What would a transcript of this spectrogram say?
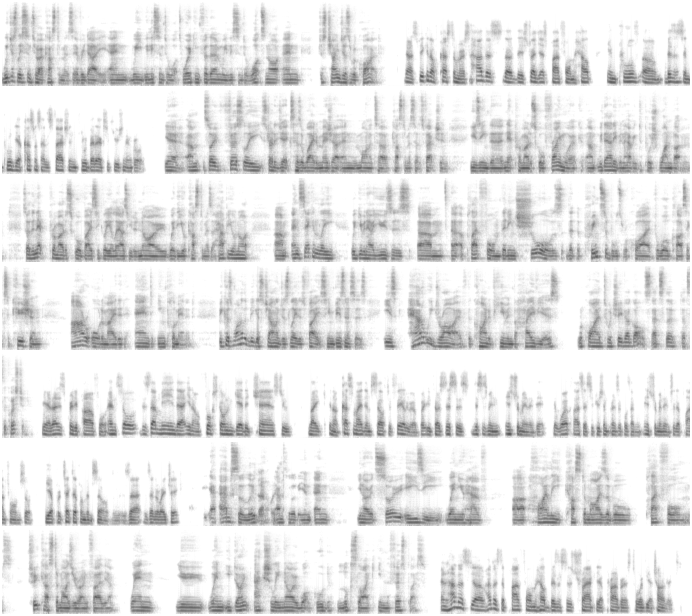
we just listen to our customers every day and we, we listen to what's working for them, we listen to what's not, and just change as required. Yeah, speaking of customers, how does the, the StrategyX platform help improve um, business improve their customer satisfaction through better execution and growth? Yeah. Um, so, firstly, StrategyX has a way to measure and monitor customer satisfaction using the Net Promoter Score framework um, without even having to push one button. So the Net Promoter Score basically allows you to know whether your customers are happy or not. Um, and secondly, we're giving our users um, a, a, platform that ensures that the principles required for world class execution are automated and implemented. Because one of the biggest challenges leaders face in businesses is how do we drive the kind of human behaviors required to achieve our goals? That's the that's the question. Yeah, that is pretty powerful. And so does that mean that, you know, folks don't get a chance to like, you know, customize themselves to failure, but because this is this has been instrumented, the, the world-class execution principles have been instrumented into the platform. So they are protected from themselves. Is that is that the right take? Yeah, absolutely. Absolutely. And and you know, it's so easy when you have uh, highly customizable platforms to customize your own failure when you when you don't actually know what good looks like in the first place. And how does uh, how does the platform help businesses track their progress toward their targets?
